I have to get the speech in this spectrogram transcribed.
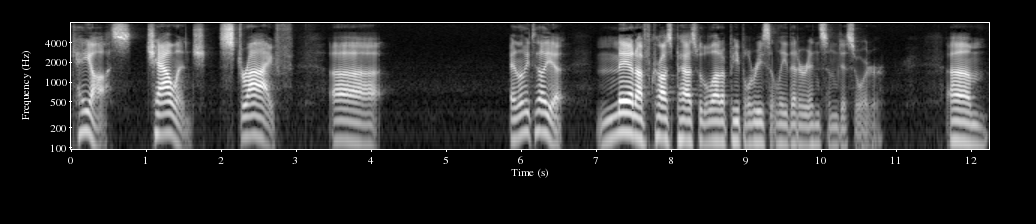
chaos, challenge, strife. Uh, and let me tell you, man, I've crossed paths with a lot of people recently that are in some disorder. Um,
